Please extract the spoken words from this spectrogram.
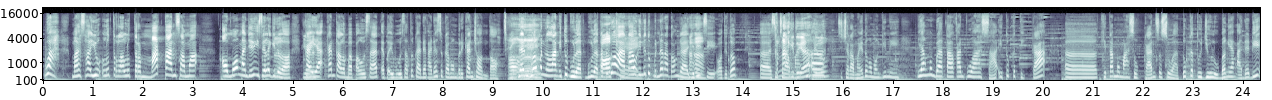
wah Mas Hayu lu terlalu termakan sama omongan. Jadi istilahnya gitu Hmm, loh. gimana? Kayak kan kalau Bapak Ustadz atau Ibu Ustadz tuh kadang-kadang suka memberikan contoh. Oh. Dan gue menelan itu bulat-bulat. Tapi gue gak tahu ini tuh benar atau enggak. Jadi Ha-ha. si waktu itu eh, si ceramah, gitu ya, lu? si ceramah itu ngomong gini, yang membatalkan puasa itu ketika eh, kita memasukkan sesuatu ke tujuh lubang yang ada di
